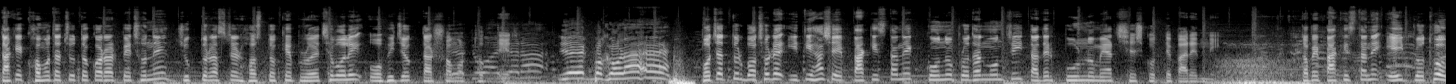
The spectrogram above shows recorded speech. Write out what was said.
তাকে ক্ষমতাচ্যুত করার পেছনে যুক্তরাষ্ট্রের হস্তক্ষেপ রয়েছে বলেই অভিযোগ তার সমর্থকদের। পঁচাত্তর বছরের ইতিহাসে পাকিস্তানে কোনো প্রধানমন্ত্রী তাদের পূর্ণ মেয়াদ শেষ করতে পারেননি। তবে পাকিস্তানে এই প্রথম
